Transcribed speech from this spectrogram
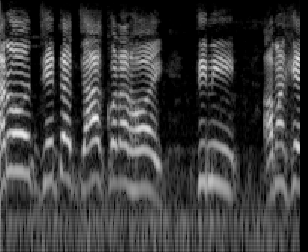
আরও যেটা যা করার হয় তিনি আমাকে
